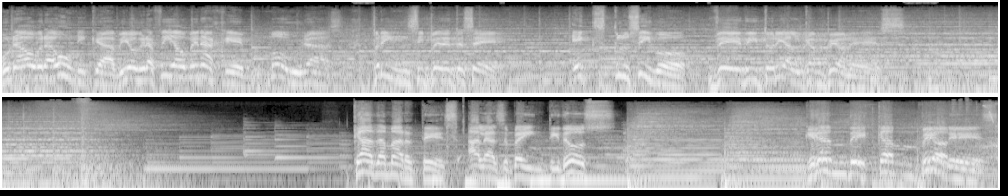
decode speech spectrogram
Una obra única, biografía homenaje, Mouras, Príncipe de TC. Exclusivo de Editorial Campeones. Cada martes a las 22. Grandes Campeones.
